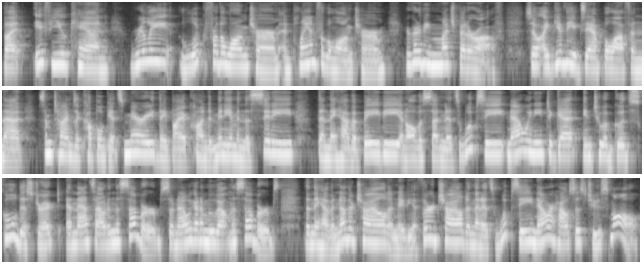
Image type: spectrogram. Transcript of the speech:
But if you can really look for the long term and plan for the long term, you're going to be much better off. So, I give the example often that sometimes a couple gets married, they buy a condominium in the city, then they have a baby, and all of a sudden it's whoopsie, now we need to get into a good school district, and that's out in the suburbs. So now we got to move out in the suburbs. Then they have another child and maybe a third child, and then it's whoopsie, now our house is too small.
